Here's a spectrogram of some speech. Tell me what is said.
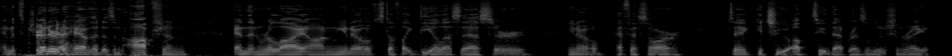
And it's True, better yeah. to have that as an option, and then rely on you know stuff like DLSS or you know FSR to get you up to that resolution, right?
